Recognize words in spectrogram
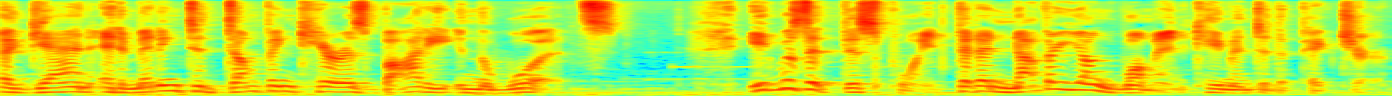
again admitting to dumping Kara's body in the woods. It was at this point that another young woman came into the picture,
